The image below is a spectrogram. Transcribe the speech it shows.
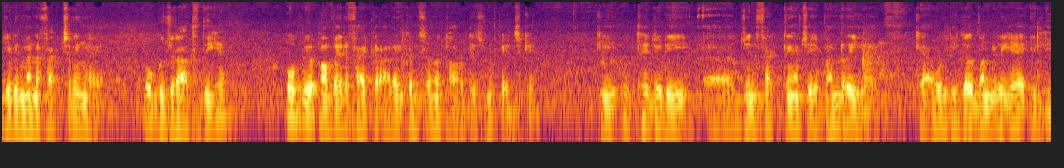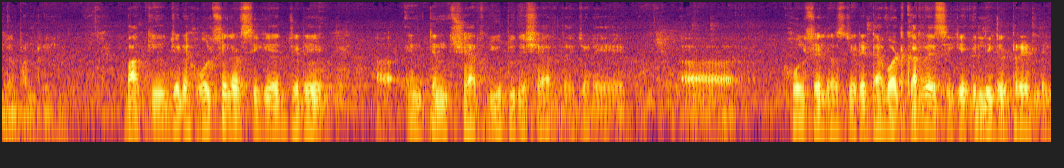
ਜਿਹੜੀ ਮੈਨੂਫੈਕਚਰਿੰਗ ਹੈ, ਉਹ ਗੁਜਰਾਤ ਦੀ ਹੈ। ਉਹ ਵੀ ਆਪਾਂ ਵੈਰੀਫਾਈ ਕਰਾ ਰਹੇ ਕੰਸਰਨ ਅਥਾਰਟੀਜ਼ ਨੂੰ ਭੇਜ ਕੇ ਕਿ ਉੱਥੇ ਜਿਹੜੀ ਜਿਨ ਫੈਕਟਰੀਆਂ 'ਚ ਇਹ ਬਣ ਰਹੀ ਹੈ, ਕਿਆ ਉਹ ਲੀਗਲ ਬਣ ਰਹੀ ਹੈ ਇਲੀਗਲ ਬਣ ਰਹੀ ਹੈ। ਬਾਕੀ ਜਿਹੜੇ ਹੋਲਸੇਲਰ ਸੀਗੇ, ਜਿਹੜੇ ਇਨ ਤਿੰਨ ਸ਼ਹਿਰ ਯੂਪੀ ਦੇ ਸ਼ਹਿਰ ਦੇ ਜਿਹੜੇ ਹੋਲਸੇਲਰਸ ਜਿਹੜੇ ਡਾਇਵਰਟ ਕਰ ਰਹੇ ਸੀਗੇ ਇਲੀਗਲ ਟ੍ਰੇਡ ਲਈ,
